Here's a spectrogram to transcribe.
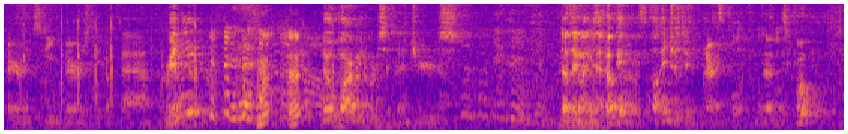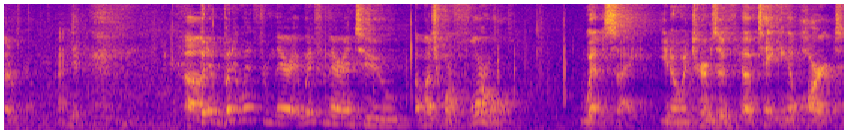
Berenstain Bears take a bath. Really? no Barbie Horse Adventures. Nothing like that. Okay. Oh, interesting. All right. Oh, there we go. Uh, but it, but it went from there. It went from there into a much more formal website, you know, in terms of, of taking apart,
